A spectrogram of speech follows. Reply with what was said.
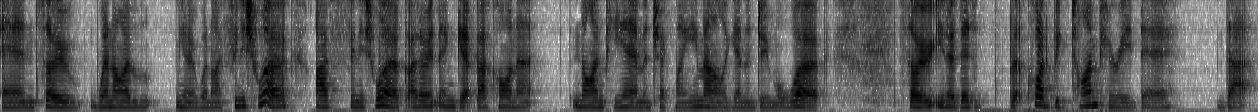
And so when I, you know, when I finish work, I've finished work. I don't then get back on at 9 p.m. and check my email again and do more work. So, you know, there's quite a big time period there that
